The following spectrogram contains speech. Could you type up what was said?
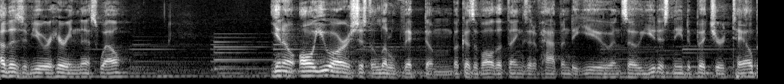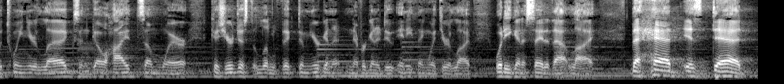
Others of you are hearing this. Well, you know, all you are is just a little victim because of all the things that have happened to you. And so you just need to put your tail between your legs and go hide somewhere because you're just a little victim. You're gonna, never going to do anything with your life. What are you going to say to that lie? The head is dead.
